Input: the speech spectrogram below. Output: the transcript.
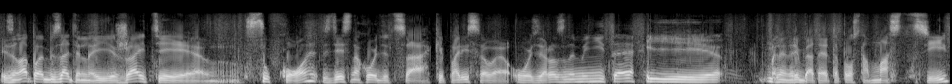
Из Анапы обязательно езжайте в Суко. Здесь находится Кипарисовое озеро знаменитое. И Блин, ребята, это просто must see.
